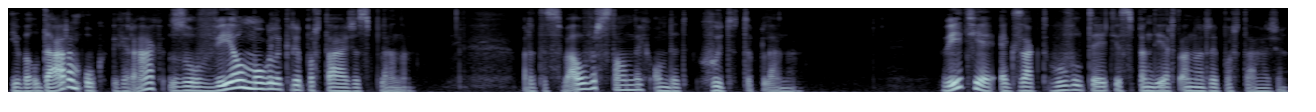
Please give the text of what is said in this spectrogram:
Je wil daarom ook graag zoveel mogelijk reportages plannen. Maar het is wel verstandig om dit goed te plannen. Weet jij exact hoeveel tijd je spendeert aan een reportage?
